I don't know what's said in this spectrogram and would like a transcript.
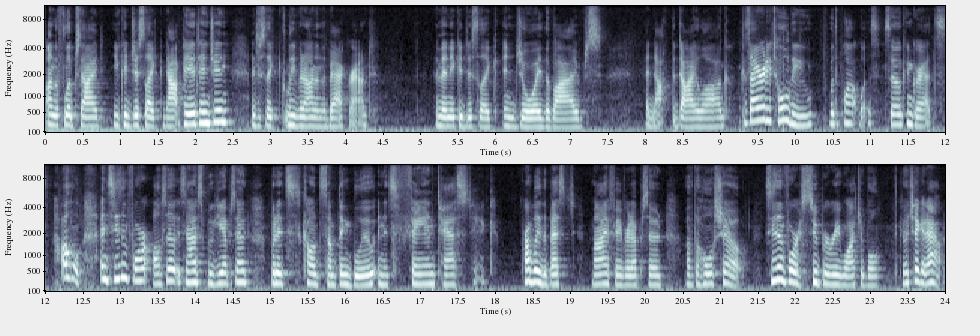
on the flip side, you could just like not pay attention and just like leave it on in the background. And then you could just like enjoy the vibes and not the dialogue. Because I already told you what the plot was, so congrats. Oh, and season four also, it's not a spooky episode, but it's called Something Blue, and it's fantastic. Probably the best, my favorite episode of the whole show. Season four is super rewatchable. Go check it out.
